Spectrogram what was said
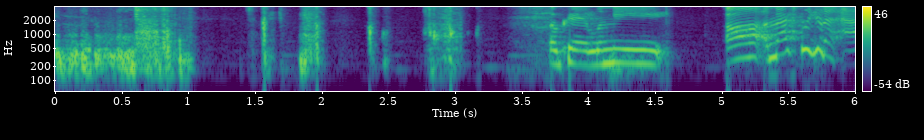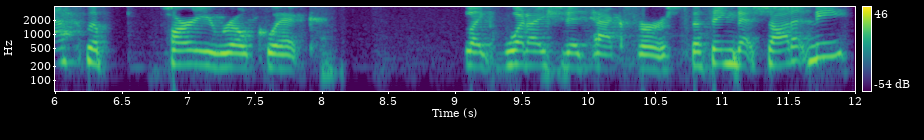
Bye. Okay, let me. Uh, I'm actually gonna ask the party real quick, like what I should attack first. The thing that shot at me.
